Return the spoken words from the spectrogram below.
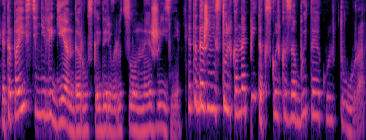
Это поистине легенда русской дореволюционной жизни. Это даже не столько напиток, сколько забытая культура.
